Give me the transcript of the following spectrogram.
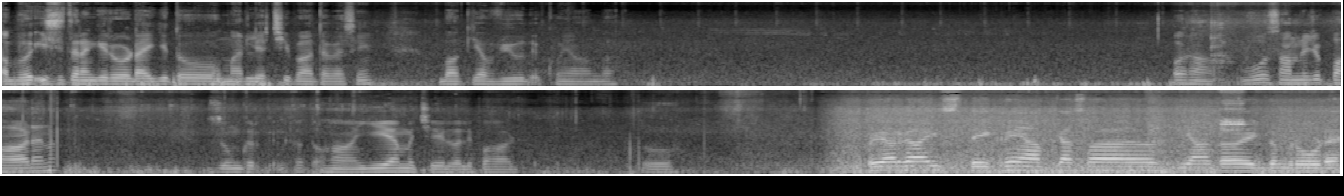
अब इसी तरह की रोड आएगी तो हमारे लिए अच्छी बात है वैसे। बाकी आप व्यू देखो यहाँ का। और हाँ वो सामने जो पहाड़ है ना जूम करके दिखा तो हाँ ये है मचेल वाले पहाड़। तो तो यार गाइस देख रहे हैं आप कैसा यहाँ का एकदम रोड है।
